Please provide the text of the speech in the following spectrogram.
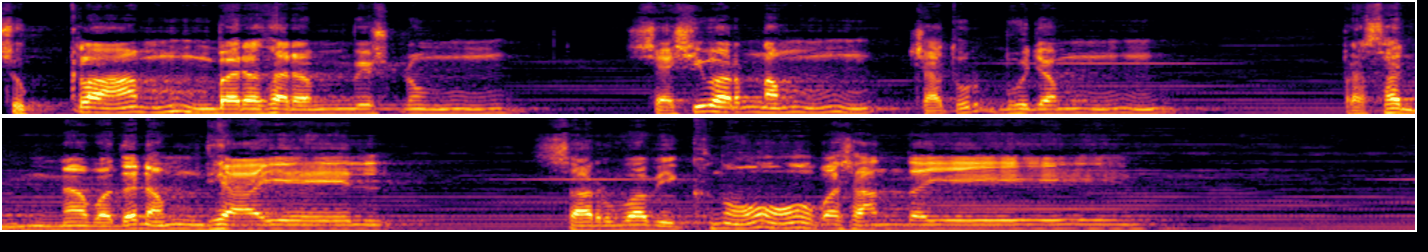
ശുക്ലാംബരധരം വിഷ്ണും ശശിവർണം ചതുർഭുജം. പ്രസന്നവദനം ധ്യായേൽ സർവവിഘ്നോപശാന്തയേ.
